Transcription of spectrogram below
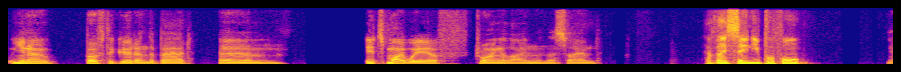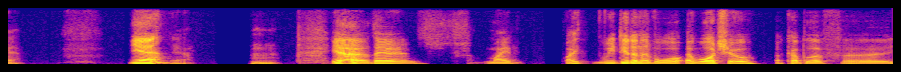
you know both the good and the bad um it's my way of drawing a line in the sand. Have they seen you perform? Yeah. Yeah? Yeah. Mm. yeah they're my i we did an award, award show a couple of uh,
